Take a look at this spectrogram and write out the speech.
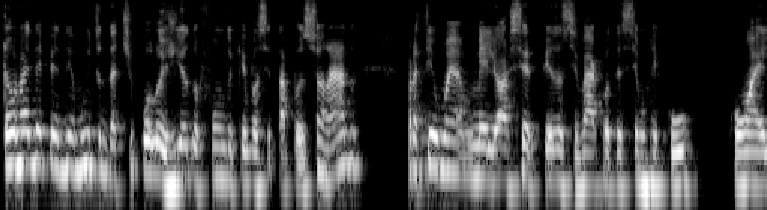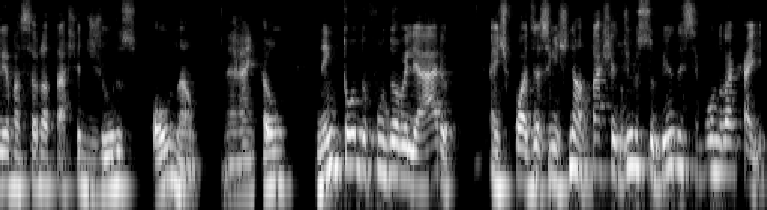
Então vai depender muito da tipologia do fundo que você está posicionado para ter uma melhor certeza se vai acontecer um recuo com a elevação da taxa de juros ou não. Né? Então, nem todo fundo imobiliário a gente pode dizer o seguinte: não, taxa de juros subindo, esse fundo vai cair.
